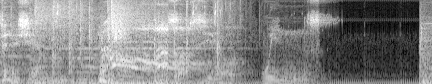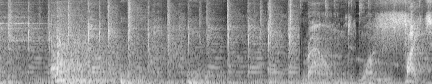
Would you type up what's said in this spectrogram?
Finish him. Sub-Zero wins. Round one, fight.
